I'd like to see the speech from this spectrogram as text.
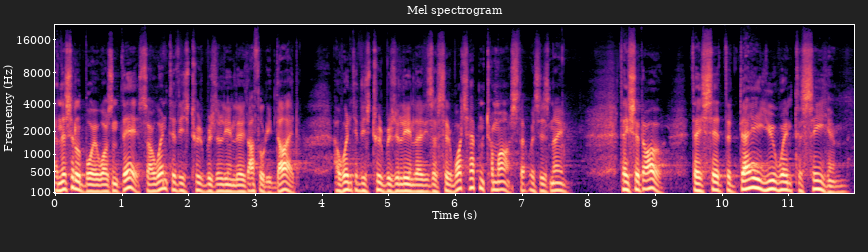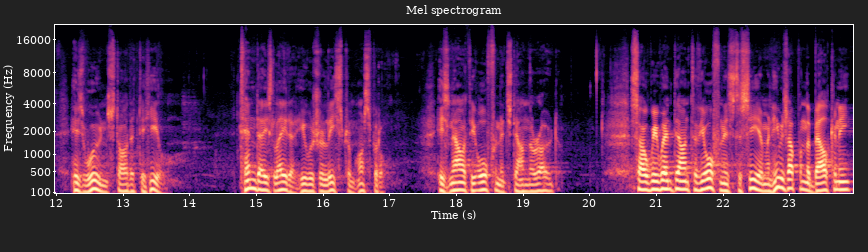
and this little boy wasn't there. So I went to these two Brazilian ladies. I thought he died. I went to these two Brazilian ladies. I said, What's happened to? That was his name. They said, Oh, they said, the day you went to see him, his wound started to heal. Ten days later, he was released from hospital. He's now at the orphanage down the road. So we went down to the orphanage to see him, and he was up on the balcony,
